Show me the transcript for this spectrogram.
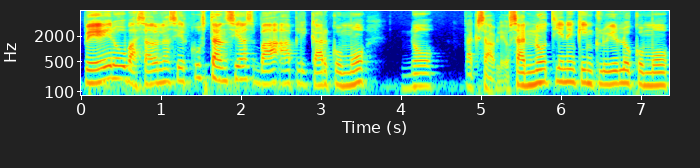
pero basado en las circunstancias va a aplicar como no taxable. O sea, no tienen que incluirlo como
